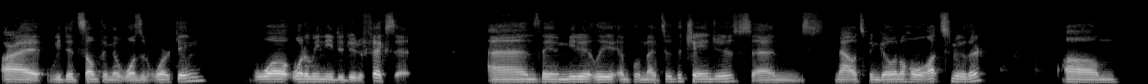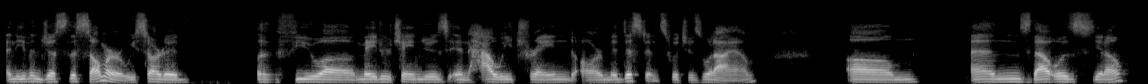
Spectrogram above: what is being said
"All right, we did something that wasn't working. What what do we need to do to fix it?" and they immediately implemented the changes and now it's been going a whole lot smoother um, and even just this summer we started a few uh, major changes in how we trained our mid distance which is what i am um, and that was you know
